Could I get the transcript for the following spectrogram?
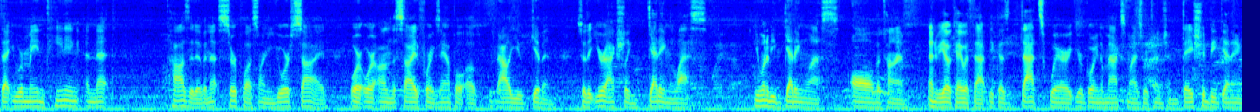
that you are maintaining a net positive, a net surplus on your side, or, or on the side, for example, of value given, so that you're actually getting less. You want to be getting less all the time and be okay with that because that's where you're going to maximize retention. They should be getting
